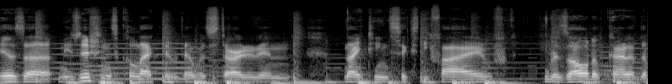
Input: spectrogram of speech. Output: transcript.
It was a musicians collective that was started in 1965, result of kind of the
